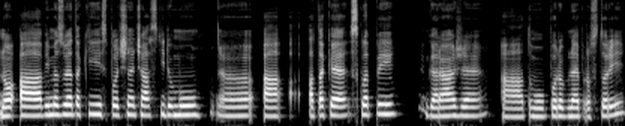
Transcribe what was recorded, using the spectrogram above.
No a vymezuje taky společné části domu a, a také sklepy, garáže a tomu podobné prostory,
